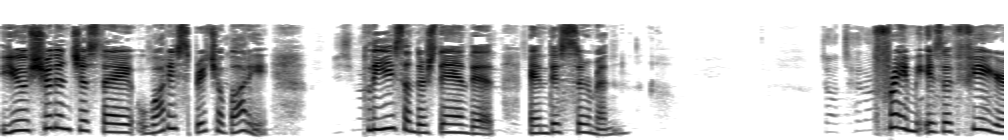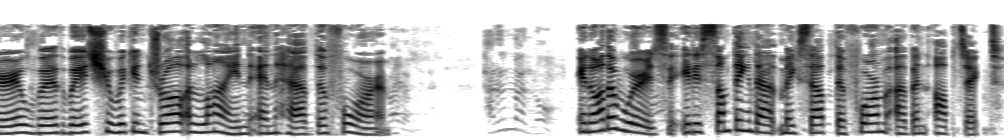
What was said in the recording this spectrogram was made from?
you shouldn't just say, what is spiritual body? Please understand that in this sermon, frame is a figure with which we can draw a line and have the form. In other words, it is something that makes up the form of an object.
